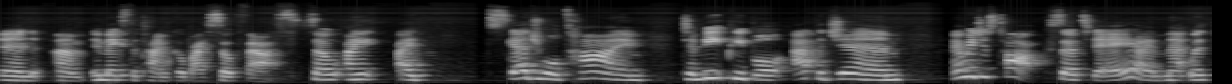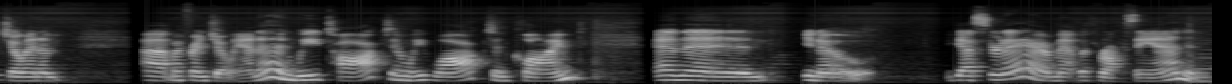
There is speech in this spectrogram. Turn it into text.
And um, it makes the time go by so fast. So I, I schedule time to meet people at the gym and we just talk. So today I met with Joanna, uh, my friend Joanna, and we talked and we walked and climbed. And then, you know, yesterday I met with Roxanne and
